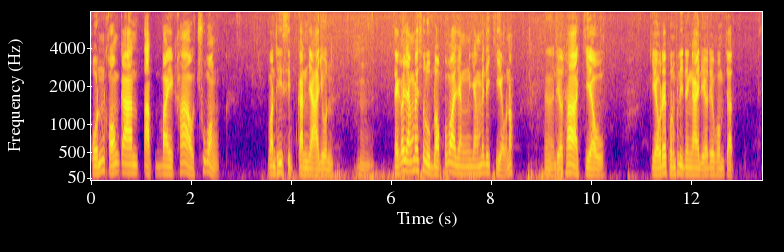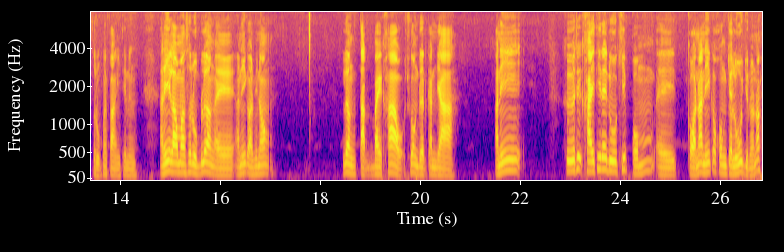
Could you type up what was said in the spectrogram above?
ผลของการตัดใบข้าวช่วงวันที่สิบกันยายน อืม แต่ก็ยังไม่สรุปหรอกเพราะว่ายังยังไม่ได้เกี่ยวเนาะเออเดี๋ยวถ้าเกี่ยว เกี่ยวได้ผลผลิตยังไง เดี๋ยวเดี๋ยวผมจะสรุปให้ฟังอีกทีหนึ่ง อันนี้เรามาสรุปเรื่องไอ้อันนี้ก่อนพี่น้อง เรื่องตัดใบข้าวช่วงเดือนกันยา อันนี้คือที่ใครที่ได้ดูคลิปผมไอ้ก่อนหน้านี้ก็คงจะรู้อยู่แล้วเนาะ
